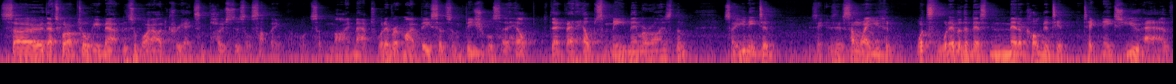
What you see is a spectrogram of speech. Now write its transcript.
So that's what I'm talking about. This is why I'd create some posters or something some mind maps, whatever it might be, so some visuals that help. That that helps me memorize them. So you need to. Is there, is there some way you can? What's whatever the best metacognitive techniques you have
